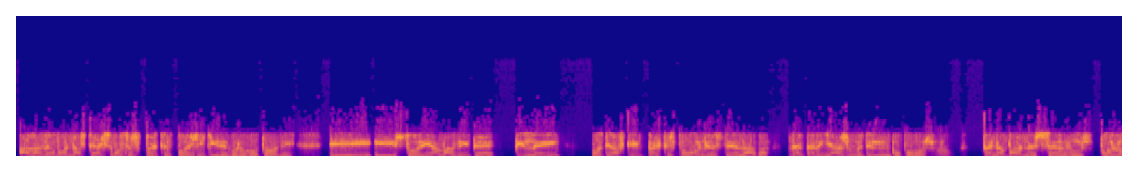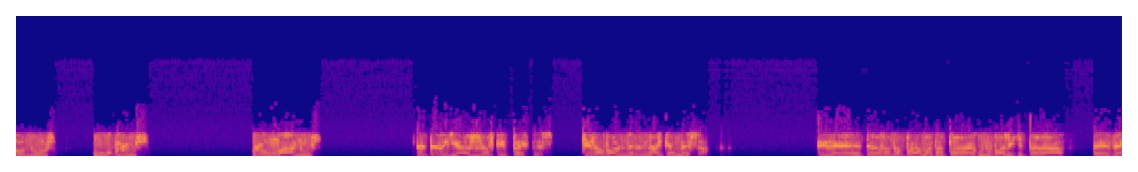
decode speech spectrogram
Αλλά δεν μπορεί να φτιάξει με αυτούς τους παίκτες που έχει, κύριε Κολοκοτώνη. Η, η ιστορία, μας δείτε, τι λέει, ότι αυτοί οι παίκτες που έχουν έρθει στην Ελλάδα δεν ταιριάζουν με το ελληνικό ποδόσφαιρο. Πρέπει να πάρουν Σέρβους, Πολωνούς, Ούγγρους, Ρουμάνους. Δεν ταιριάζουν αυτοί οι παίκτες. Και να βάλουν Ελληνάκια μέσα. Τι είναι, τι είναι αυτά τα πράγματα τώρα. Έχουν βάλει εκεί πέρα ε, 10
